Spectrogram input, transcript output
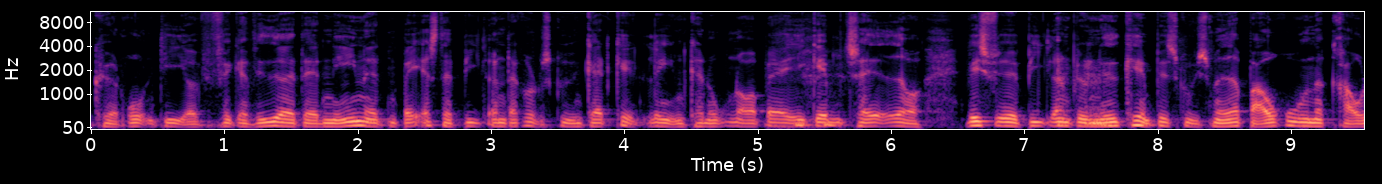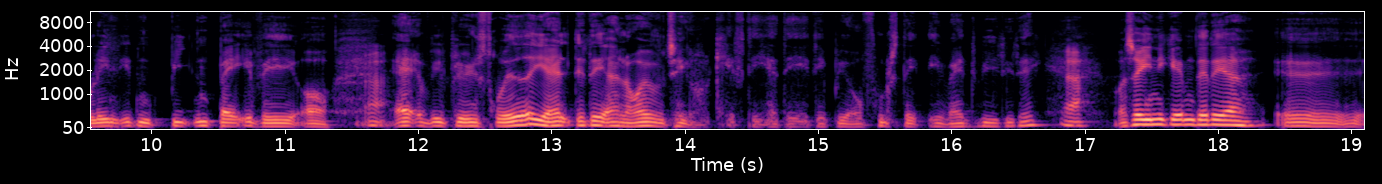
kørt rundt i, og vi fik at vide, at den ene af den bagerste af bilerne, der kunne du skyde en gatlen kanon op af igennem taget, og hvis øh, bilerne blev nedkæmpet, skulle vi smadre bagruden og kravle ind i den bilen bagved, og ja. at, vi blev instrueret i alt det der, og vi tænkte, hold kæft, det her, det, det bliver jo fuldstændig vanvittigt, ikke? Ja. Og så ind igennem det der, øh,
